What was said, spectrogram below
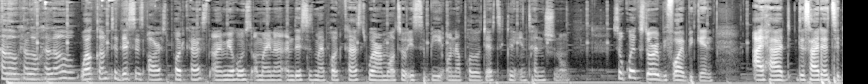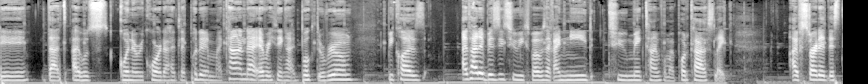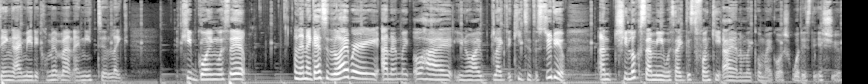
Hello, hello, hello. Welcome to This Is Ours podcast. I'm your host, Omaina, and this is my podcast where our motto is to be unapologetically intentional. So, quick story before I begin. I had decided today that I was going to record. I had like put it in my calendar, everything. I had booked the room because I've had a busy two weeks, but I was like, I need to make time for my podcast. Like, I've started this thing, I made a commitment, I need to like keep going with it. And then I get to the library and I'm like, oh, hi, you know, I like the key to the studio. And she looks at me with like this funky eye, and I'm like, oh my gosh, what is the issue?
